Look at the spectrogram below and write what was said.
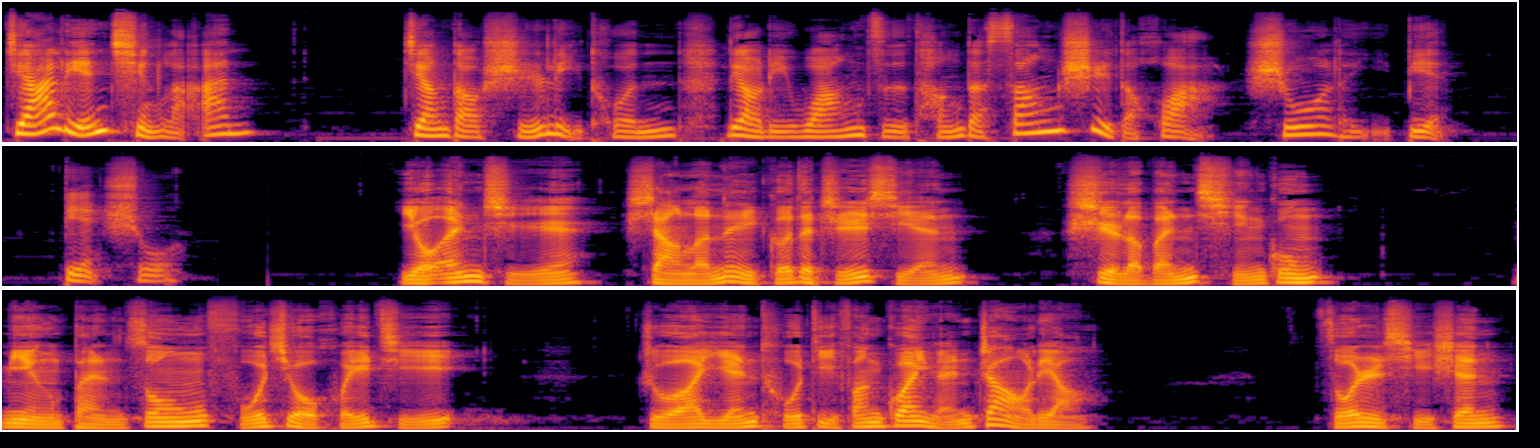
贾琏请了安，将到十里屯料理王子腾的丧事的话说了一遍，便说：“有恩旨，赏了内阁的职衔，试了文勤公，命本宗扶柩回籍，着沿途地方官员照料。昨日起身。”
